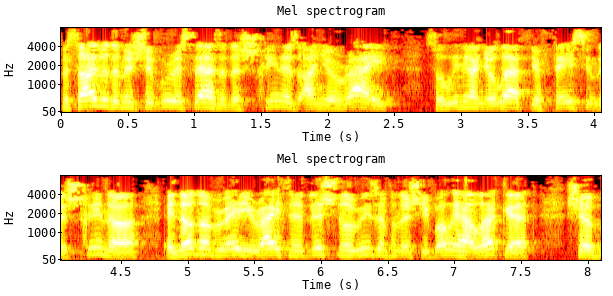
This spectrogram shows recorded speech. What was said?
Besides what the Mishabura says that the Shekhinah is on your right, so leaning on your left, you're facing the Shechina. In note number eight, he writes an additional reason from the Shibbolei HaLeket, noeg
